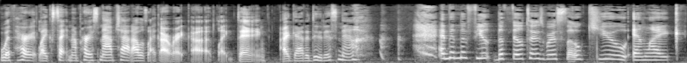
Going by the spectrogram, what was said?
with her like setting up her Snapchat, I was like, all right, God, like, dang, I gotta do this now. and then the fil- the filters were so cute and like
